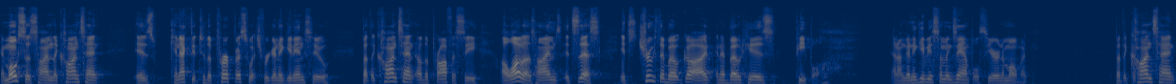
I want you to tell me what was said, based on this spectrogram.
And most of the time, the content is connected to the purpose, which we're going to get into, but the content of the prophecy, a lot of the times, it's this it's truth about God and about his people. And I'm going to give you some examples here in a moment. But the content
